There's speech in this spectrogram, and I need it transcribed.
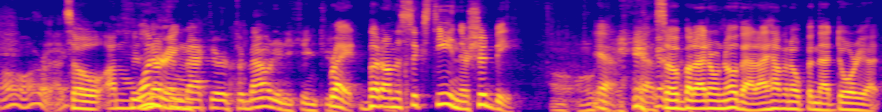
Oh, all right. So I'm There's wondering, nothing back there to mount anything to. right? But on the 16 there should be. Oh, okay. Yeah, yeah. So, but I don't know that. I haven't opened that door yet.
